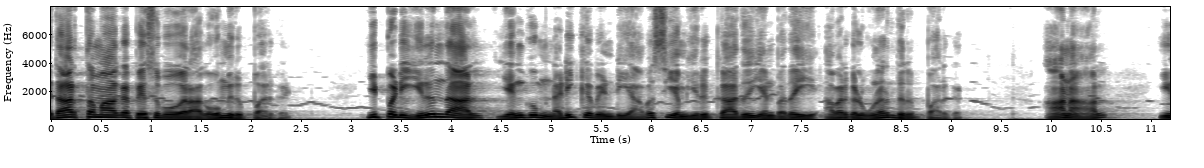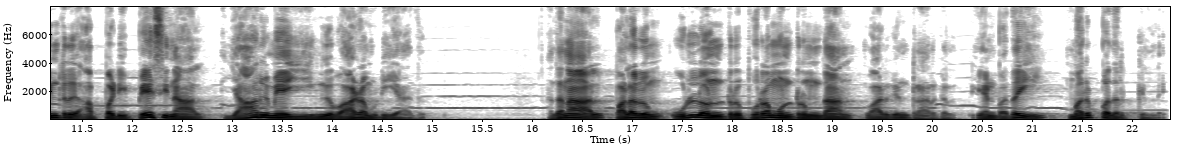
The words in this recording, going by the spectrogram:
யதார்த்தமாக பேசுபவராகவும் இருப்பார்கள். இப்படி இருந்தால் எங்கும் நடிக்க வேண்டிய அவசியம் இருக்காது என்பதை அவர்கள் உணர்ந்திருப்பார்கள். ஆனால் இன்று அப்படி பேசினால் யாருமே இங்கு வாழ முடியாது. அதனால் பலரும் உள்ளொன்று புறமொன்றும் தான் வாழ்கின்றார்கள் என்பதை மறுப்பதற்கில்லை.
